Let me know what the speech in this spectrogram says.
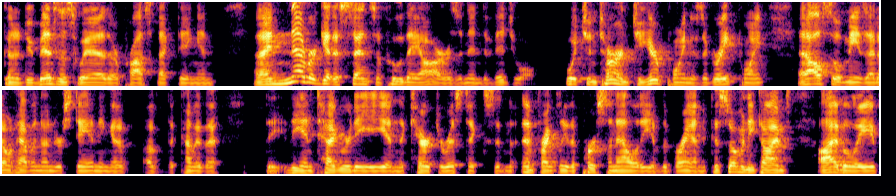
going to do business with or prospecting, and and I never get a sense of who they are as an individual. Which in turn, to your point, is a great point. It also means I don't have an understanding of, of the kind of the the, the integrity and the characteristics and, and frankly the personality of the brand. Because so many times i believe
